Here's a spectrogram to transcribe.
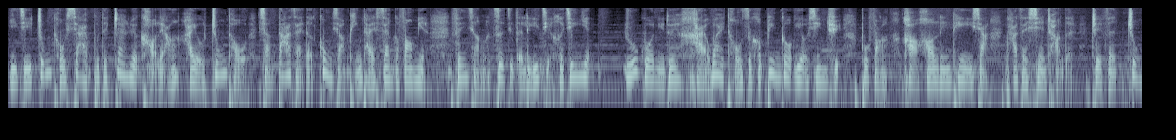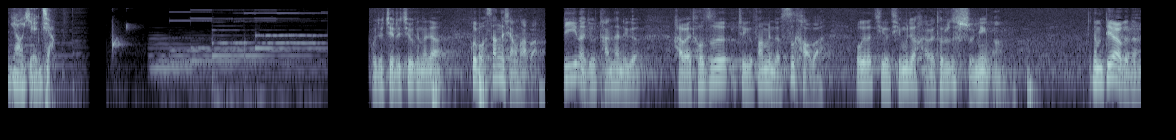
以及中投下一步的战略考量，还有中投想搭载的共享平台三个方面，分享了自己的理解和经验。如果你对海外投资和并购也有兴趣，不妨好好聆听一下他在现场的这份重要演讲。我就借着机会跟大家汇报三个想法吧。第一呢，就谈谈这个海外投资这个方面的思考吧。我给他起个题目叫“海外投资的使命”啊。那么第二个呢，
